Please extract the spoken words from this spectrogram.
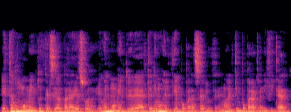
Este es un momento especial para eso, es el momento ideal, tenemos el tiempo para hacerlo, tenemos el tiempo para planificar.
